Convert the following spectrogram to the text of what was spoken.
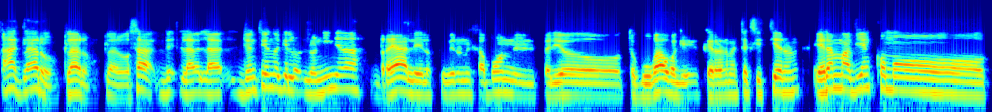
Ah, claro, claro, claro. O sea, yo entiendo que los ninjas reales, los que hubieron en Japón en el periodo Tokugawa, que, que realmente existieron, eran más bien como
